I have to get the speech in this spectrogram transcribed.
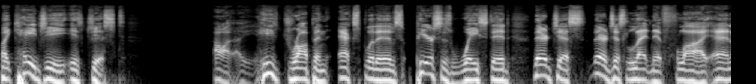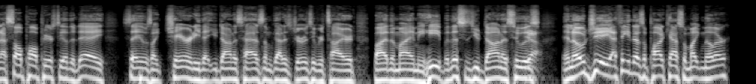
Like KG is just. Uh, he's dropping expletives. Pierce is wasted. They're just they're just letting it fly. And I saw Paul Pierce the other day say it was like charity that Udonis Haslem got his jersey retired by the Miami Heat. But this is Udonis, who is an OG. I think he does a podcast with Mike Miller.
